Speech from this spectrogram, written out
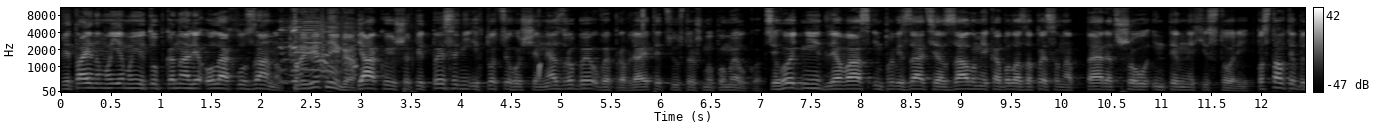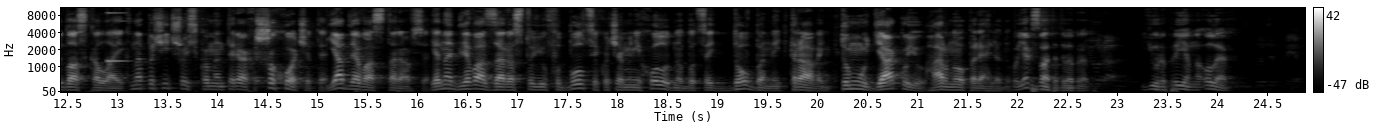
Вітаю на моєму ютуб каналі Олег Лузанов. Привіт, Ніга. Дякую, що підписані, і хто цього ще не зробив, виправляйте цю страшну помилку. Сьогодні для вас імпровізація з залом, яка була записана перед шоу інтимних історій. Поставте, будь ласка, лайк, напишіть щось в коментарях, що хочете. Я для вас старався. Я не для вас зараз стою в футболці, хоча мені холодно, бо цей довбаний травень. Тому дякую, гарного перегляду. О, Як звати тебе, брат? Юра, приємно. Олег. Дуже приємно.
